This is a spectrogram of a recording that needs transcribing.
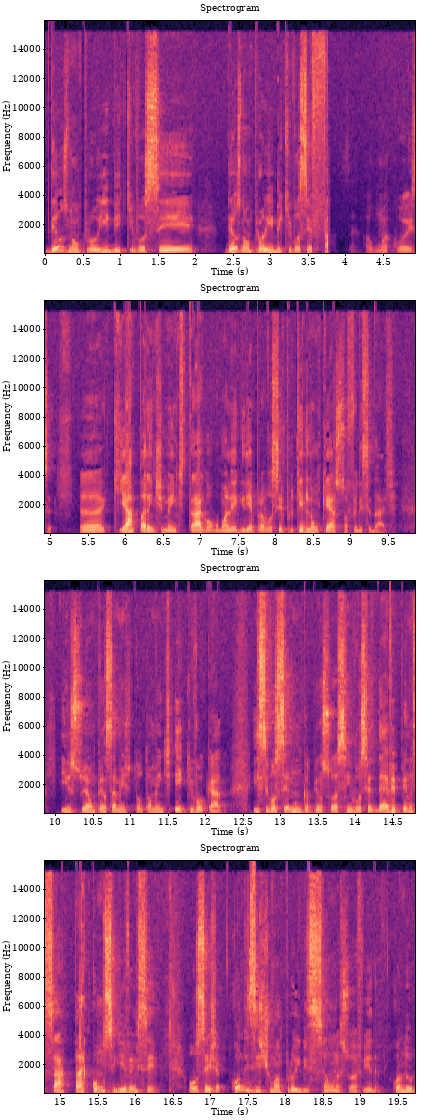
Deus não proíbe que você. Deus não proíbe que você faça alguma coisa uh, que aparentemente traga alguma alegria para você, porque Ele não quer a sua felicidade. Isso é um pensamento totalmente equivocado. E se você nunca pensou assim, você deve pensar para conseguir vencer. Ou seja, quando existe uma proibição na sua vida, quando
